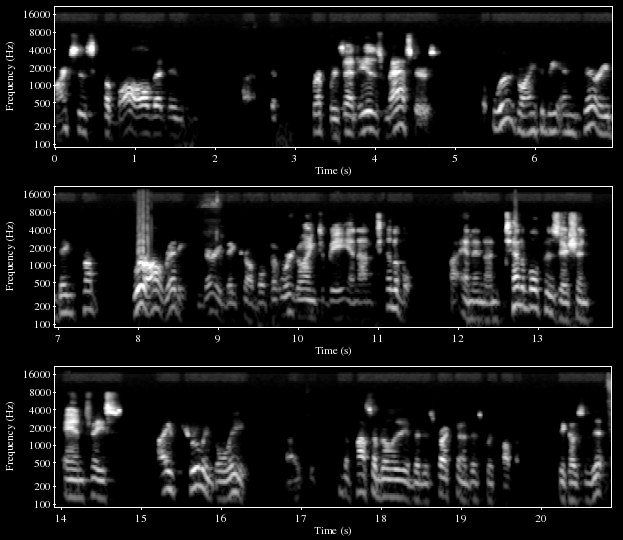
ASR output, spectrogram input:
Marxist cabal that is uh, that represent his masters, we're going to be in very big trouble. We're already in very big trouble, but we're going to be in untenable, uh, in an untenable position and face, I truly believe, uh, the possibility of the destruction of this republic because of this.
